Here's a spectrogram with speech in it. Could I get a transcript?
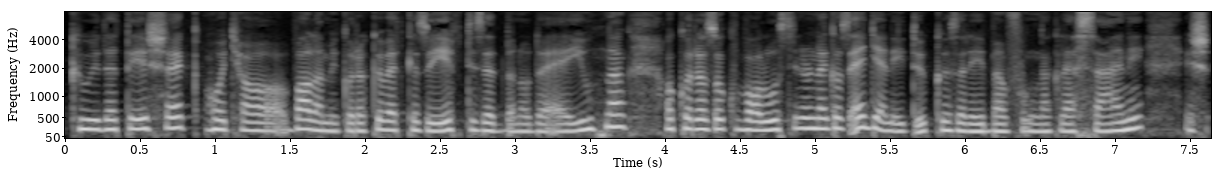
küldetések, hogyha valamikor a következő évtizedben oda eljutnak, akkor azok valószínűleg az egyenlítők közelében fognak leszállni, és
